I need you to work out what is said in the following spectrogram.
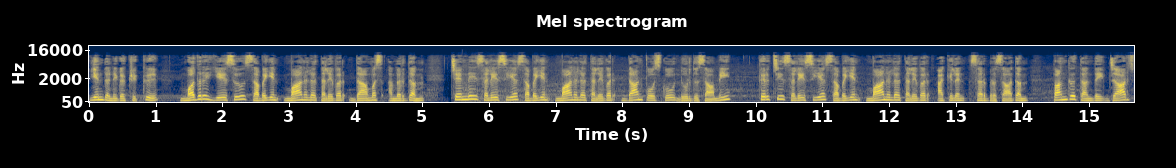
இந்த நிகழ்ச்சிக்கு மதுரை இயேசு சபையின் மாநில தலைவர் தாமஸ் அமிர்தம் சென்னை சலேசிய சபையின் மாநில தலைவர் டான் போஸ்கோ லூர்துசாமி திருச்சி சலேசிய சபையின் மாநில தலைவர் அகிலன் சர்பிரசாதம் பங்கு தந்தை ஜார்ஜ்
